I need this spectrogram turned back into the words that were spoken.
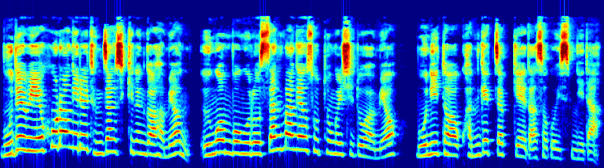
무대 위에 호랑이를 등장시키는가 하면 응원봉으로 쌍방향 소통을 시도하며 모니터와 관객 잡기에 나서고 있습니다.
